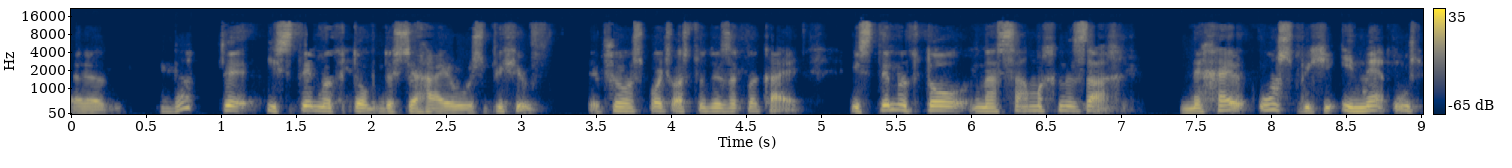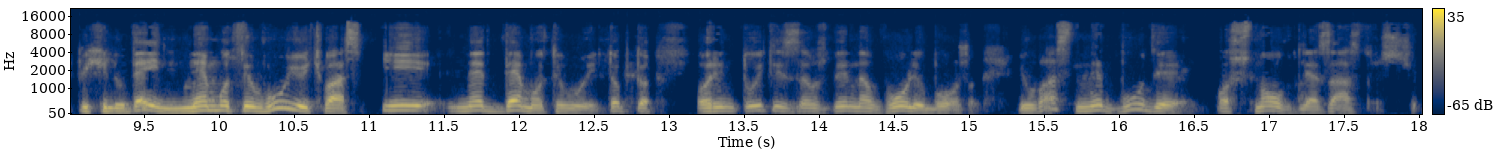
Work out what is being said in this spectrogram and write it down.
Е, будьте із тими, хто досягає успіхів, якщо Господь вас туди закликає, і з тими, хто на самих низах. Нехай успіхи і неуспіхи людей не мотивують вас і не демотивують. Тобто орієнтуйтесь завжди на волю Божу, і у вас не буде основ для заздрощів,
